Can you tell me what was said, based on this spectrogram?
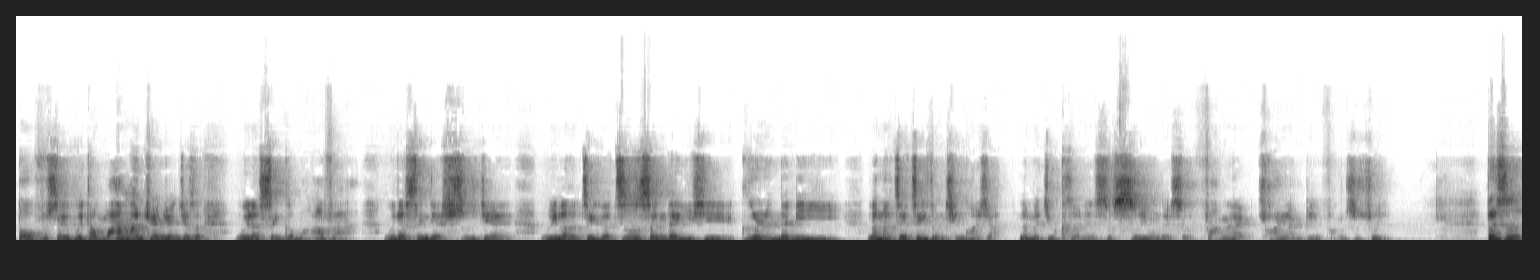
报复社会，他完完全全就是为了省个麻烦，为了省点时间，为了这个自身的一些个人的利益。那么，在这种情况下，那么就可能是适用的是妨碍传染病防治罪。但是，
